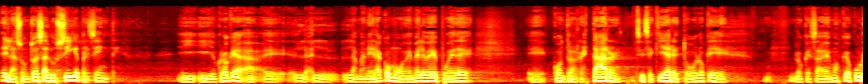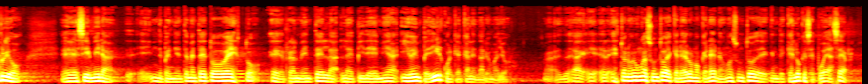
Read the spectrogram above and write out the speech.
el asunto de salud sigue presente. Y, yo creo que ah, eh, la, manera como MLB puede eh, contrarrestar, si se quiere, todo lo que, lo que sabemos que ocurrió, es decir, mira, independientemente de todo esto, eh, realmente la, epidemia iba a impedir cualquier calendario mayor. Esto no es un asunto de querer o no querer, es un asunto de, de qué es lo que se puede hacer.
